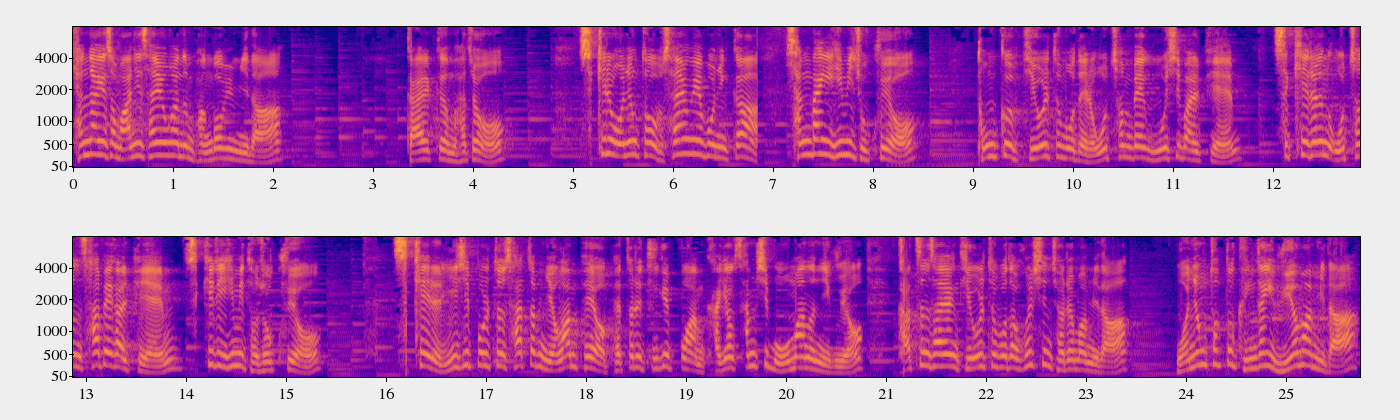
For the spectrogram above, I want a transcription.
현장에서 많이 사용하는 방법입니다. 깔끔하죠? 스킬 원형톱 사용해 보니까 상당히 힘이 좋고요. 동급 디월트 모델 5150rpm 스킬은 5400rpm, 스킬이 힘이 더 좋고요. 스킬 20V 4.0A 배터리 2개 포함 가격 35만원이고요. 같은 사양 디월트보다 훨씬 저렴합니다. 원형 톱도 굉장히 위험합니다.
